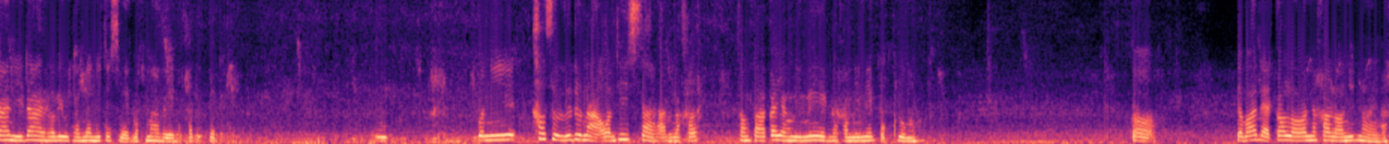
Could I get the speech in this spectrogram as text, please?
ด้านนี้ได้นะคะวิวทางด้านนี้จะสวยมากๆเลยนะคะ ทุกคน วันนี้เข้าสู่ฤดูหนาววันที่สามนะคะ ท้องฟ้าก็ยังมีเมฆนะคะ มีเมฆปกคลุม ก็ แต่ว่าแดดก็ร้อนนะคะ ร้อนนิดหน่อยนะ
